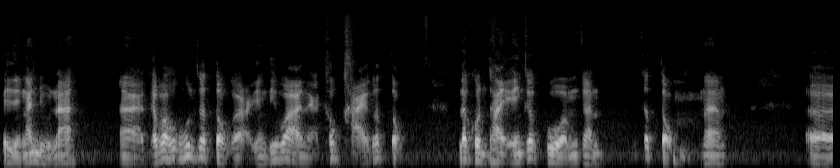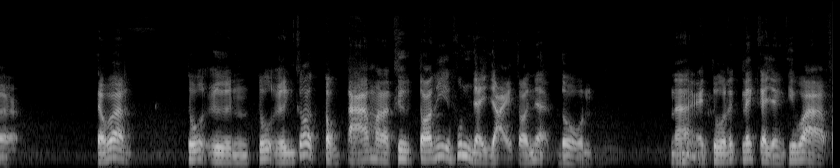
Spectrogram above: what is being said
เป็นอย่างนั้นอยู่นะ อ่า แต่ว่าหุ้นก็ตกอะอย่างที่ว่าเนี่ยเขาขายก็ตก แล้วคนไทยเองก็กลัวเหมือนกัน ก็ตกอืมนะเอ่อแต่ว่าตัวอื่น ตัวอื่นก็ตกตามมาละคือ ตอนนี้หุ้นใหญ่ ๆ ตอนเนี้ยโดนนะอืมไอตัวเล็กๆก็อย่างที่ว่าฝ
